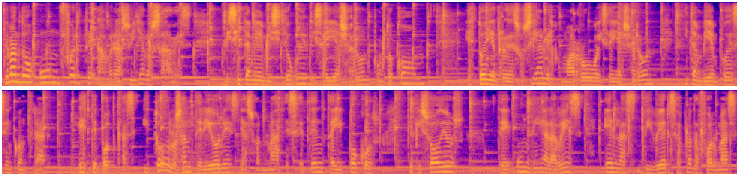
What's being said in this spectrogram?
Te mando un fuerte abrazo y ya lo sabes, visítame en mi sitio web isaíasharon.com, estoy en redes sociales como arroba y también puedes encontrar este podcast y todos los anteriores, ya son más de 70 y pocos episodios, de Un día a la vez en las diversas plataformas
